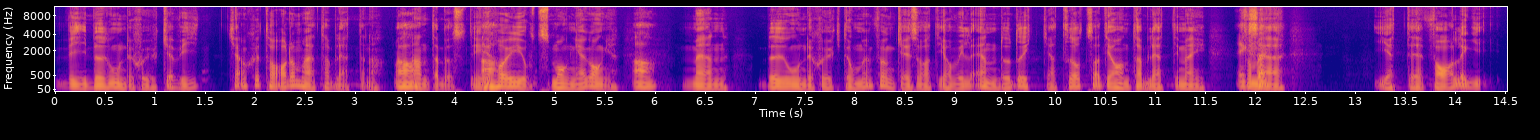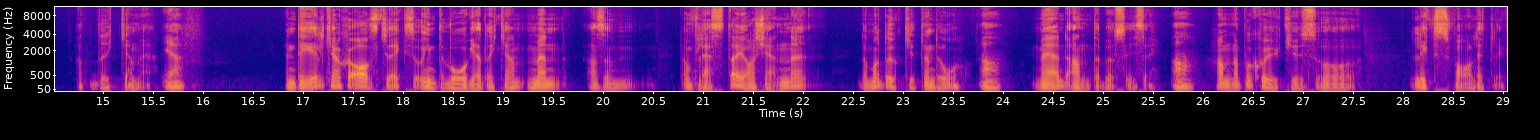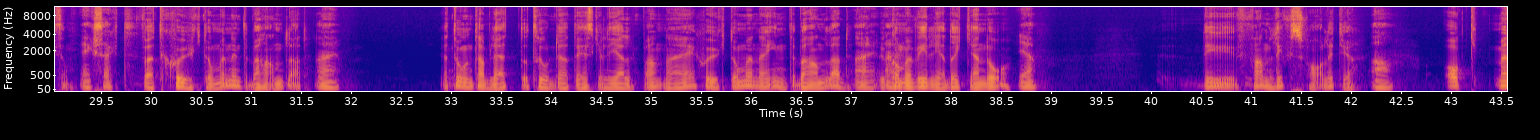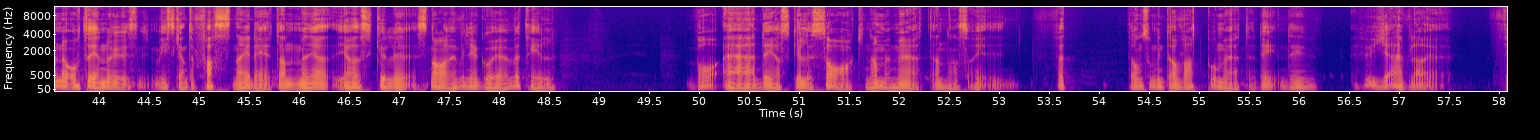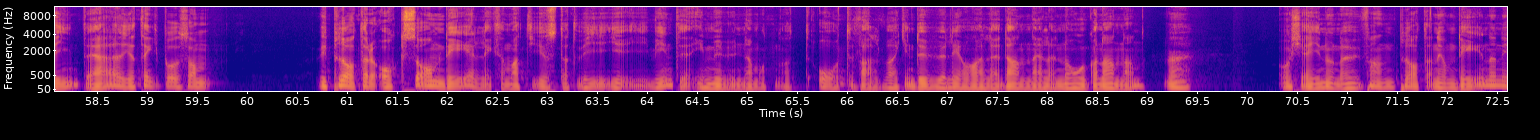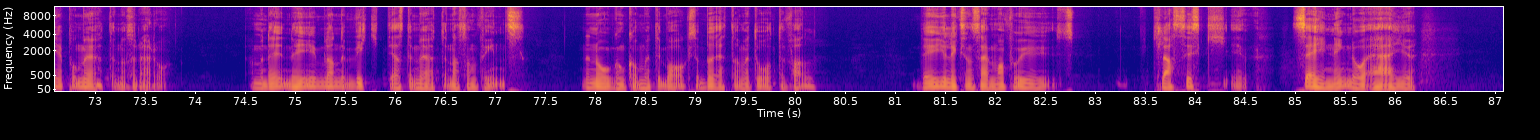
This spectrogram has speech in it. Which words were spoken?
vi beroendesjuka, vi kanske tar de här tabletterna, Ja. antabus. Det Ja. har ju gjorts många gånger. Ja. Men beroendesjukdomen funkar ju så att jag vill ändå dricka trots att jag har en tablett i mig Exakt. som är jättefarlig att dricka med. Ja. En del kanske avskräcks och inte vågar dricka, men alltså, de flesta jag känner, de har druckit ändå Ja. med antabus i sig. Ja. Hamnar på sjukhus och livsfarligt liksom. Exakt. För att sjukdomen är inte behandlad. Nej. Jag tog en tablett och trodde att det skulle hjälpa. Nej, sjukdomen är inte behandlad. Nej. Du nej. kommer vilja dricka ändå. Ja. Det är ju fan livsfarligt ju. Ja. Och, men återigen, nu, vi ska inte fastna i det. Utan, men jag, jag skulle snarare vilja gå över till vad är det jag skulle sakna med möten? Alltså, för de som inte har varit på möte, det, det, hur jävla fint det är. Jag tänker på som, vi pratade också om det, liksom, att just att vi, vi är inte immuna mot något återfall. Varken du eller jag eller Danne eller någon annan. Nej. Och tjejen undrar, hur fan pratar ni om det när ni är på möten och sådär då? Ja, men det, det är ju bland de viktigaste mötena som finns. När någon kommer tillbaka och berättar om ett återfall. Det är ju liksom så här, man får ju... Klassisk eh, sägning då är ju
